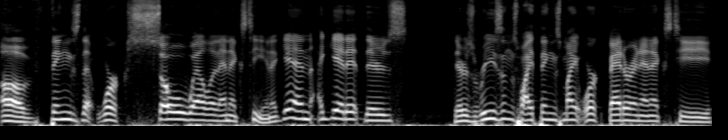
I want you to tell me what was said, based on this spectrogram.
Of things that work so well at NXT, and again, I get it. There's there's reasons why things might work better in NXT,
